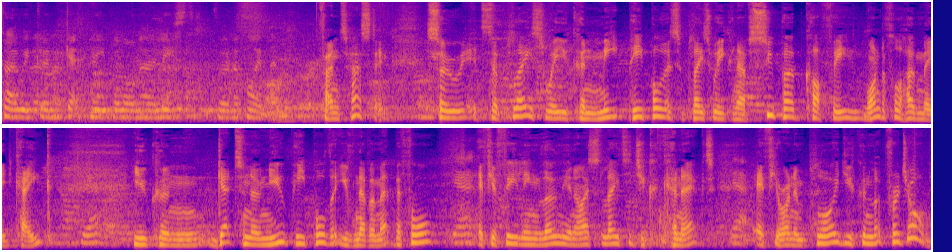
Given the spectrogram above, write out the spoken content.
So, we can get people on a list for an appointment. Fantastic. So it's a place where you can meet people, it's a place where you can have superb coffee, wonderful homemade cake. Yeah. You can get to know new people that you've never met before. Yeah. If you're feeling lonely and isolated, you can connect. Yeah. If you're unemployed, you can look for a job.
